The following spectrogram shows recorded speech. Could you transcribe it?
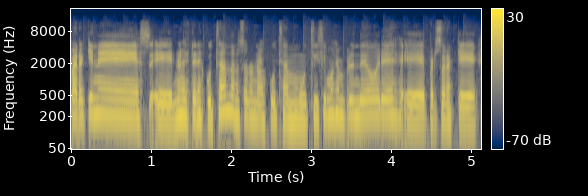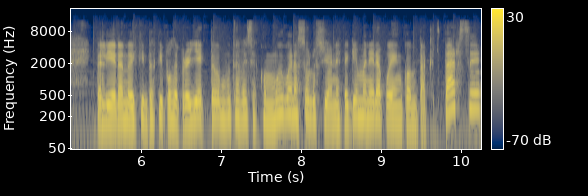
para quienes eh, nos estén escuchando, nosotros nos escuchan muchísimos emprendedores, personas que están liderando distintos tipos de proyectos, muchas veces con muy buenas soluciones, de qué manera pueden contactarse,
